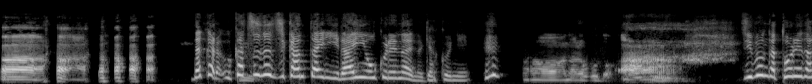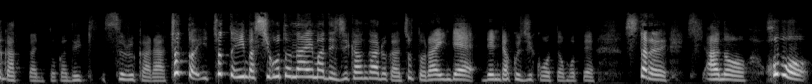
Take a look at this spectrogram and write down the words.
ああ、だから、うかつな時間帯に LINE 送れないの、逆に。ああ、なるほど。ああ。自分が取れなかったりとかでき、するから、ちょっと、ちょっと今仕事の合間で時間があるから、ちょっと LINE で連絡事項って思って、そしたら、あの、ほぼ、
